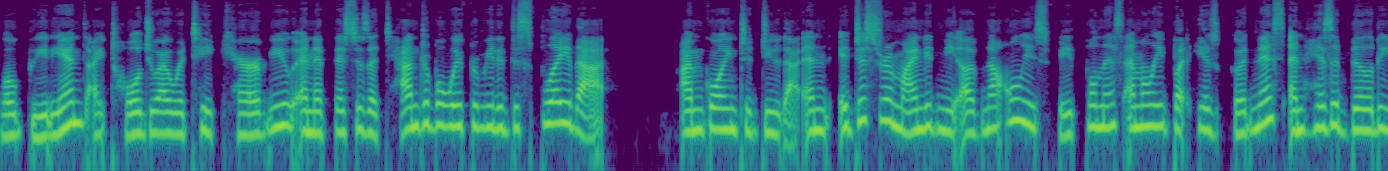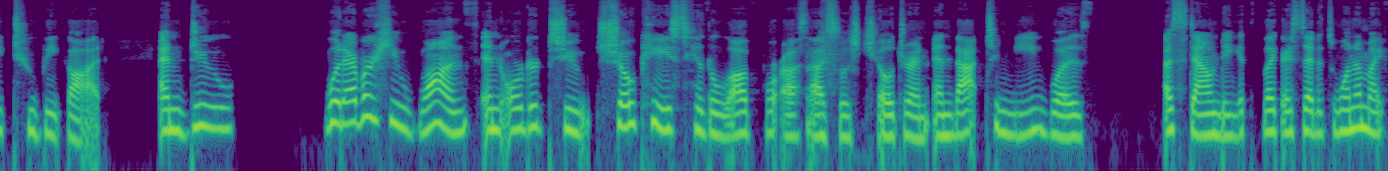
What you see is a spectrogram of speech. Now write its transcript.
obedient. I told you I would take care of you. And if this is a tangible way for me to display that, I'm going to do that. And it just reminded me of not only his faithfulness, Emily, but his goodness and his ability to be God and do whatever he wants in order to showcase his love for us as those children. And that to me was astounding. It's like I said, it's one of my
